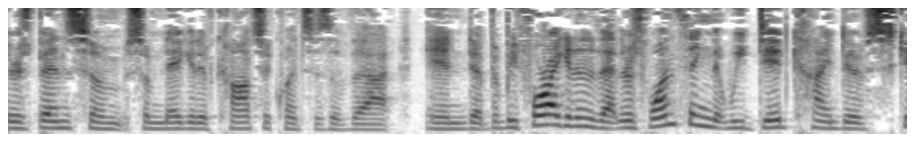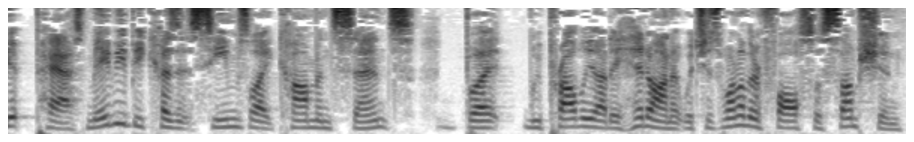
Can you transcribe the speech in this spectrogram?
there's been some, some negative consequences of that. And, uh, but before I get into that, there's one thing that we did kind of skip past, maybe because it seems like common sense, but we probably ought to hit on it, which is one other false assumption.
